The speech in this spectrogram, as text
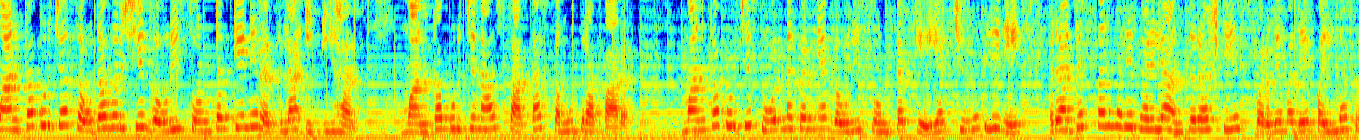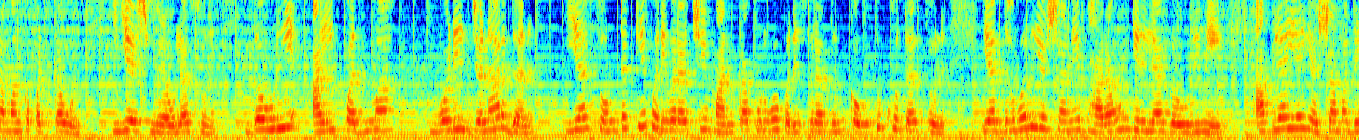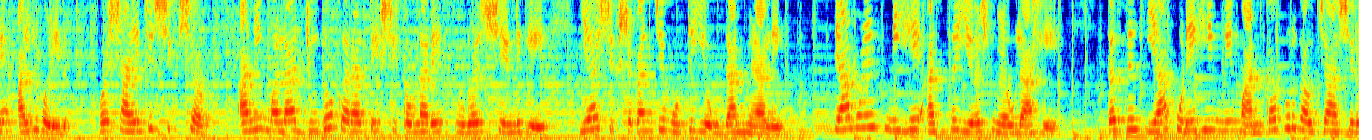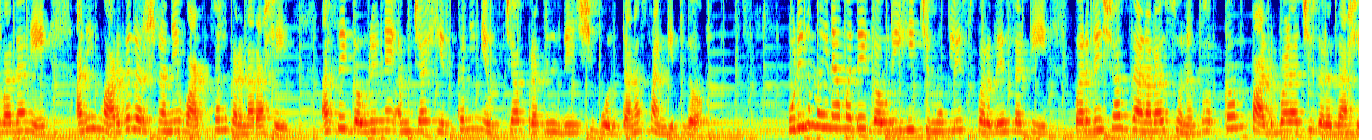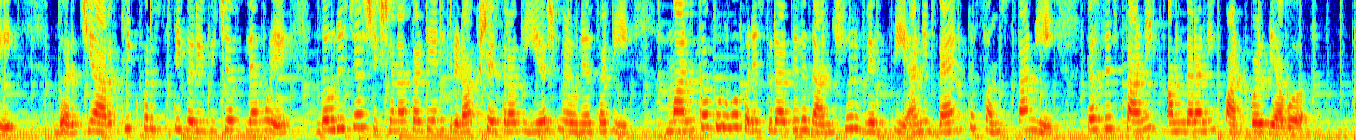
मानकापूरच्या चौदा वर्षीय गौरी सोनटक्केने रचला इतिहास. मानकापूरचे नाव साता समुद्रापार. मानकापूरची सुवर्णकन्या गौरी सोनटक्के या चिमुकलीने राजस्थानमध्ये झालेल्या आंतरराष्ट्रीय स्पर्धेमध्ये पहिला क्रमांक पटकावून यश मिळवलं असून गौरी आई पद्मा वडील जनार्दन या सोनटक्के परिवाराचे मानकापूर व परिसरातून कौतुक होत असून या धवल यशाने भारावून गेलेल्या गौरीने आपल्या या यशामध्ये आई वडील व शाळेचे शिक्षक आणि मला जुदो कराटे शिकवणारे सूरज शेंडगे या शिक्षकांचे मोठे योगदान मिळाले. त्यामुळेच मी हे आजचं यश मिळवलं आहे. तसेच यापुढेही मी मानकापूर गावच्या आशीर्वादाने आणि मार्गदर्शनाने वाटचाल करणार आहे असे गौरीने आमच्या हिरकणी न्यूजच्या प्रतिनिधींशी बोलताना सांगितलं. पुढील महिन्यामध्ये गौरी ही चिमुकली स्पर्धेसाठी परदेशात जाणार असून भक्कम पाठबळाची गरज आहे. घरची आर्थिक परिस्थिती गरिबीची असल्यामुळे गौरीच्या शिक्षणासाठी आणि क्रीडा क्षेत्रात यश मिळवण्यासाठी मानकापूर्व परिसरातील दानशूर व्यक्ती आणि बँक संस्थांनी तसेच स्थानिक आमदारांनी पाठबळ द्यावं.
